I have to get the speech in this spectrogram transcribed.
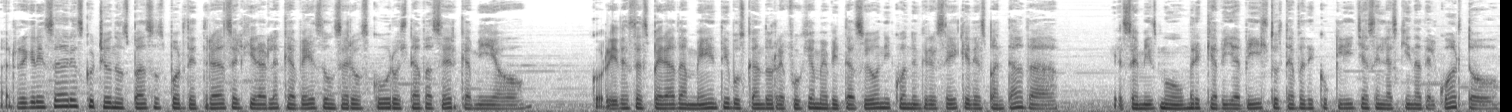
Al regresar escuché unos pasos por detrás al girar la cabeza un ser oscuro estaba cerca mío. Corrí desesperadamente buscando refugio en mi habitación y cuando ingresé quedé espantada. Ese mismo hombre que había visto estaba de cuclillas en la esquina del cuarto.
